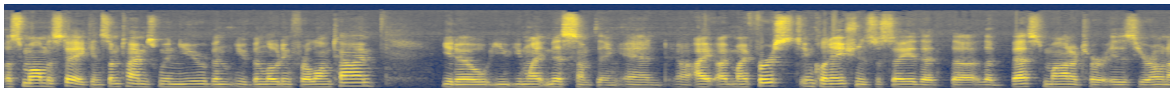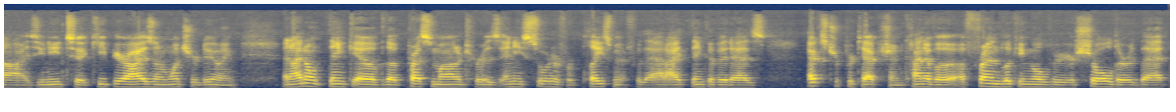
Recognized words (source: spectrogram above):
a small mistake. And sometimes when you've been you've been loading for a long time, you know you, you might miss something. And I, I my first inclination is to say that the the best monitor is your own eyes. You need to keep your eyes on what you're doing. And I don't think of the press monitor as any sort of replacement for that. I think of it as extra protection, kind of a, a friend looking over your shoulder that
